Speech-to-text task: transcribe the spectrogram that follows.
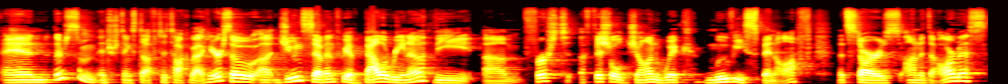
and there's some interesting stuff to talk about here. So, uh, June 7th, we have Ballerina, the um, first official John Wick movie spinoff that stars Ana de Armas,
